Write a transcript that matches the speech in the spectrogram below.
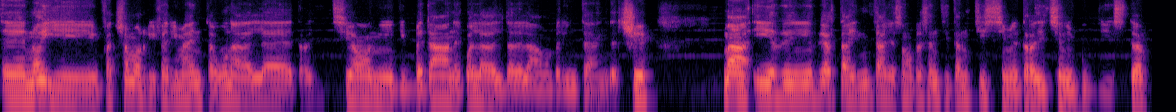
noi facciamo riferimento a una delle tradizioni tibetane, quella del Dalai Lama per intenderci, ma in, in realtà in Italia sono presenti tantissime tradizioni buddiste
